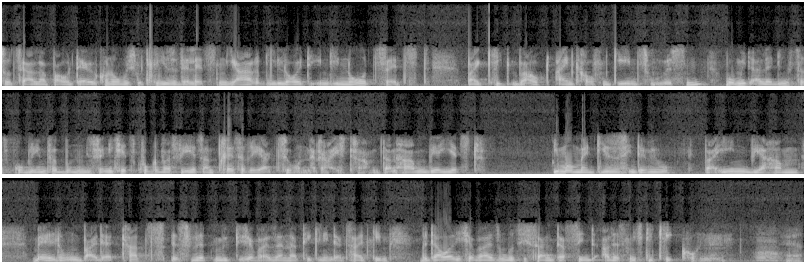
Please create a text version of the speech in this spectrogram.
Sozialabbau der ökonomischen Krise der letzten Jahre, die Leute in die Not setzt, bei Kick überhaupt einkaufen gehen zu müssen. Womit allerdings das Problem verbunden ist, wenn ich jetzt gucke, was wir jetzt an Pressereaktionen erreicht haben, dann haben wir jetzt im Moment dieses Interview bei Ihnen. Wir haben Meldungen bei der Taz. Es wird möglicherweise einen Artikel in der Zeit geben. Bedauerlicherweise muss ich sagen, das sind alles nicht die Kick-Kunden. Ja.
